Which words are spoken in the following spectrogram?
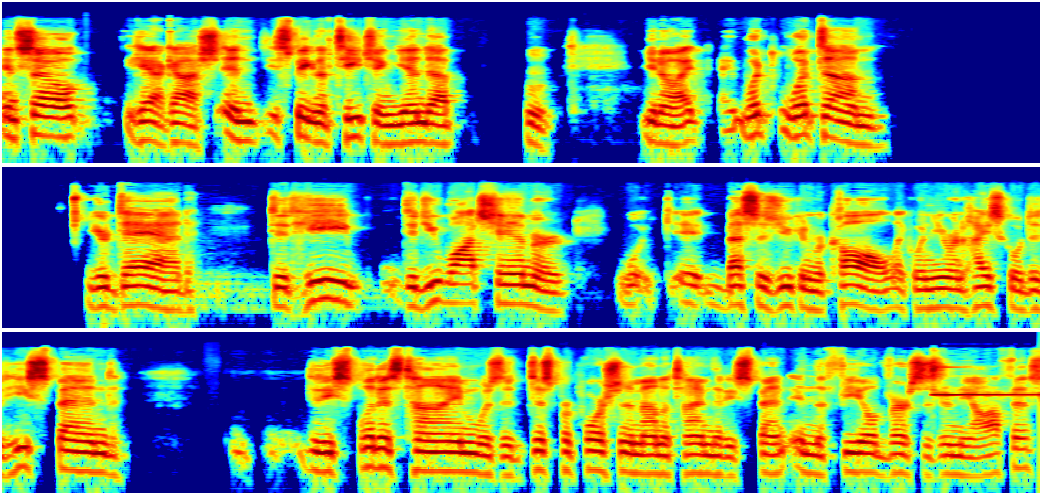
And so, yeah, gosh. And speaking of teaching, you end up, hmm, you know, I, what, what, um, your dad, did he, did you watch him or best as you can recall, like when you were in high school, did he spend, did he split his time? Was it disproportionate amount of time that he spent in the field versus in the office?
